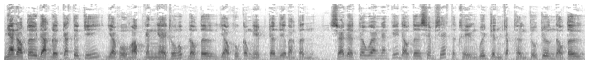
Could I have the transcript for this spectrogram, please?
Nhà đầu tư đạt được các tiêu chí và phù hợp ngành nghề thu hút đầu tư vào khu công nghiệp trên địa bàn tỉnh sẽ được cơ quan đăng ký đầu tư xem xét thực hiện quy trình chấp thuận chủ trương đầu tư,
